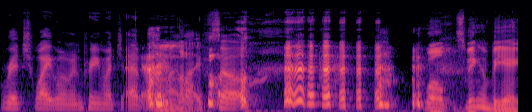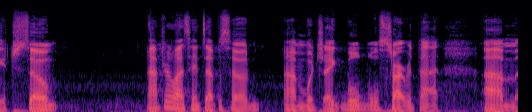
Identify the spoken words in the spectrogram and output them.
rich white women pretty much ever in my life so well, speaking of BH, so after last night's episode, um, which I we'll we'll start with that. Um,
